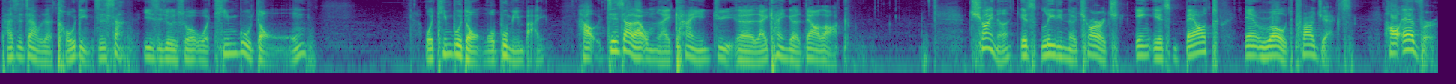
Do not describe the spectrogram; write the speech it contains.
它是在我的头顶之上，意思就是说我听不懂，我听不懂，我不明白。好，接下来我们来看一句，呃，来看一个 dialogue。China is leading the charge in its belt and road projects. However,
